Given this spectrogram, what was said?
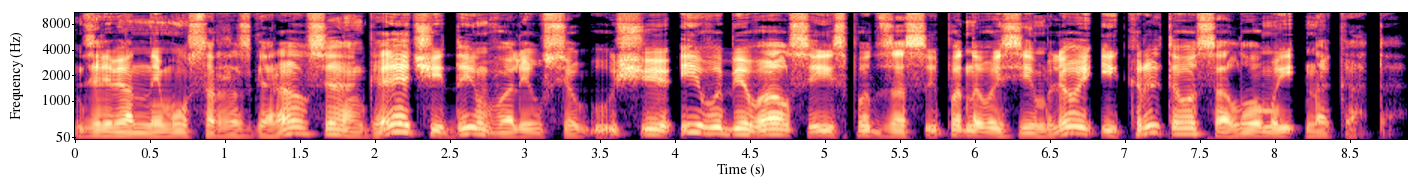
Деревянный мусор разгорался, горячий дым валил все гуще и выбивался из-под засыпанного землей и крытого соломой наката.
